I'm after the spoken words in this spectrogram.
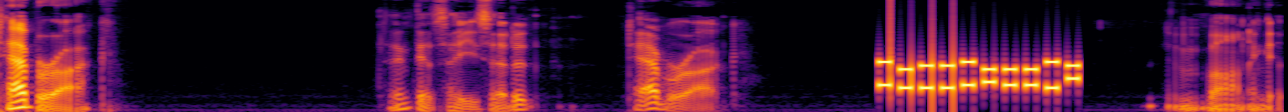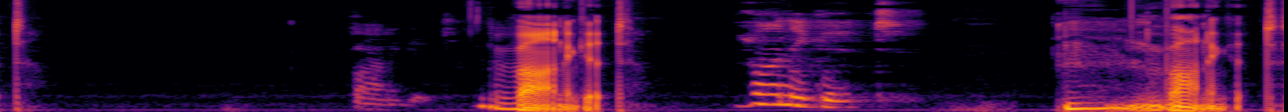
I think that's how you said it. Tabarrok. Vonnegut. Vonnegut. Vonnegut. Mm, Vonnegut.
